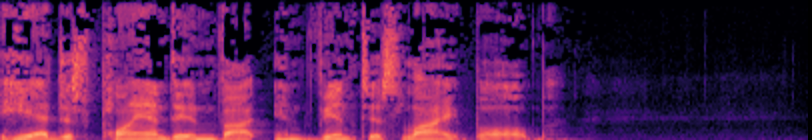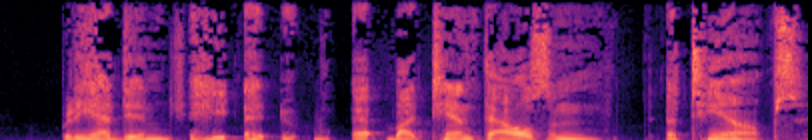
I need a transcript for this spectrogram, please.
he had this plan to invite, invent this light bulb, but he had to, he, uh, by 10,000 attempts,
